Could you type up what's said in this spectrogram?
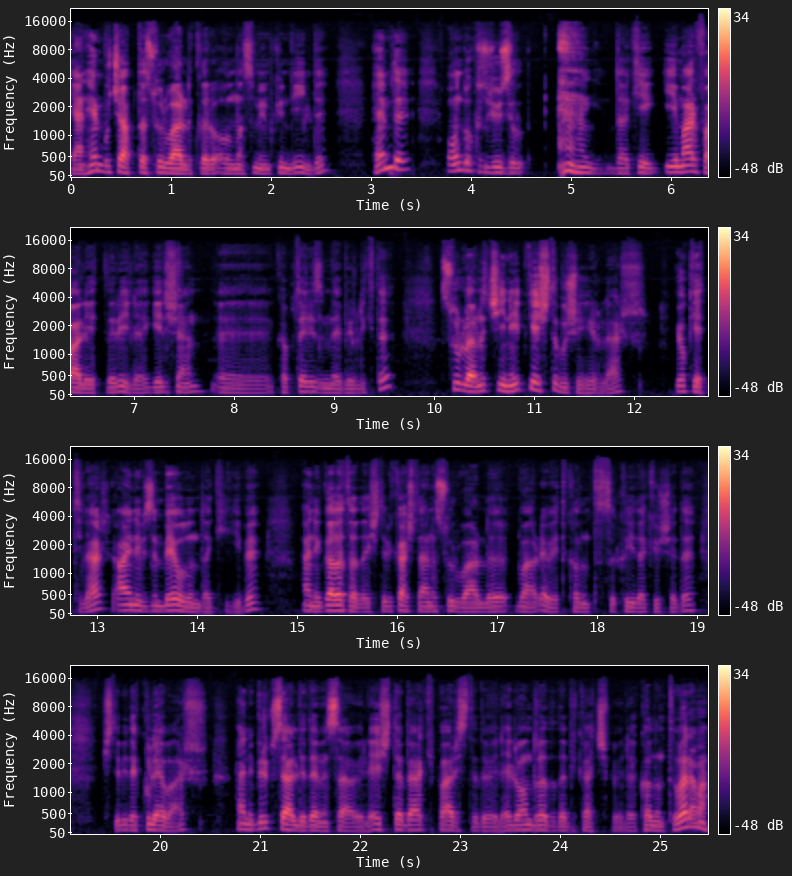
Yani hem bu çapta sur varlıkları olması mümkün değildi. Hem de 19. yüzyıldaki imar faaliyetleriyle gelişen e, kapitalizmle birlikte surlarını çiğneyip geçti bu şehirler. Yok ettiler. Aynı bizim Beyoğlu'ndaki gibi. Hani Galata'da işte birkaç tane sur varlığı var. Evet kalıntısı kıyıda köşede. İşte bir de kule var. Hani Brüksel'de de mesela öyle. İşte belki Paris'te de öyle. Londra'da da birkaç böyle kalıntı var ama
